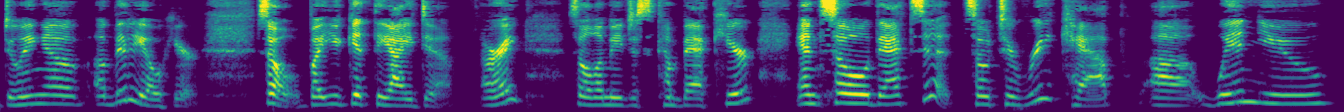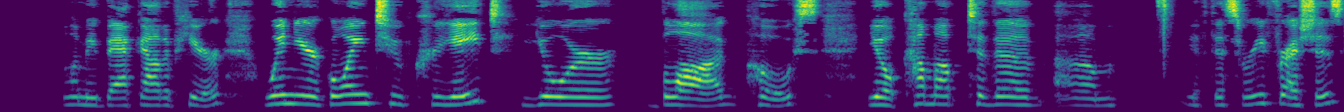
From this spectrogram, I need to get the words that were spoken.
doing a, a video here. So, but you get the idea. All right. So let me just come back here. And so that's it. So to recap, uh, when you, let me back out of here, when you're going to create your blog posts, you'll come up to the, um, if this refreshes,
